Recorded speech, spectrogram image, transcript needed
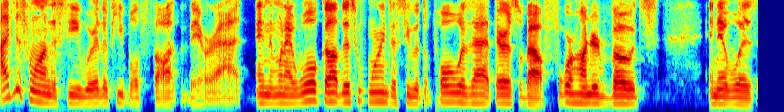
I just wanted to see where the people thought they were at. And when I woke up this morning to see what the poll was at, there was about 400 votes and it was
